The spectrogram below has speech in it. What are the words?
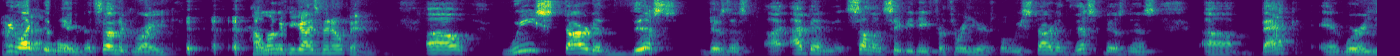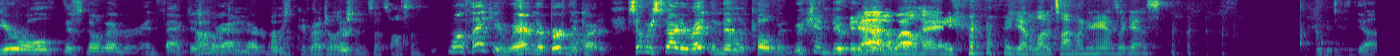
We Okay. like the name; it sounded great. How long have you guys been open? Uh, we started this business. I, I've been selling CBD for three years, but we started this business uh, back. And we're a year old this November. In fact, as Oh, we're okay. having our Wow, first. congratulations. That's awesome. Well, thank you. We're having our birthday party. So we started right in the middle of COVID. We couldn't do it. Yeah, well, hey, you had a lot of time on your hands, I guess. yeah.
